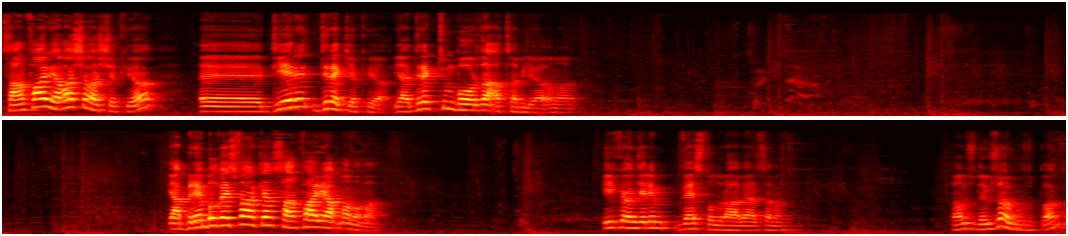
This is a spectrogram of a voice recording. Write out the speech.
Sunfire yavaş yavaş yakıyor. Ee, diğeri direkt yakıyor. Yani direkt tüm board'a atabiliyor onu. Ya Bramble West varken Sunfire yapmam ama. İlk önceliğim West olur abi her zaman. Yalnız ne güzel vurduk lan.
